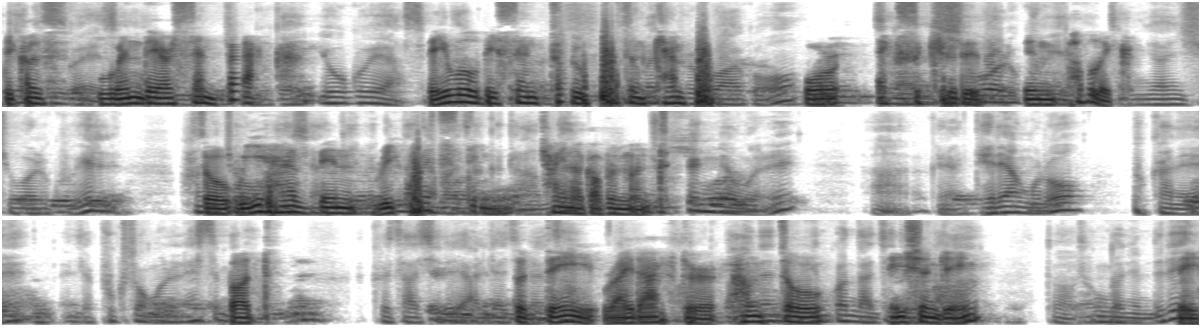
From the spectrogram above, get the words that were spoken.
because when they are sent back, they will be sent to prison camp or executed in public. So we have been requesting China government. but the day right after Hangzhou Asian Game, they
